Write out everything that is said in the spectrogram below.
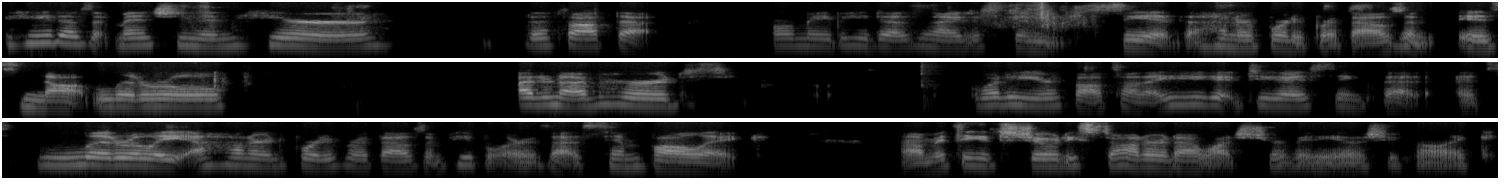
he doesn't mention in here the thought that, or maybe he does, and I just didn't see it. The 144,000 is not literal. I don't know. I've heard what are your thoughts on that? You get, do you guys think that it's literally 144,000 people, or is that symbolic? Um, I think it's Jody Stoddard. I watched her video. She felt like,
